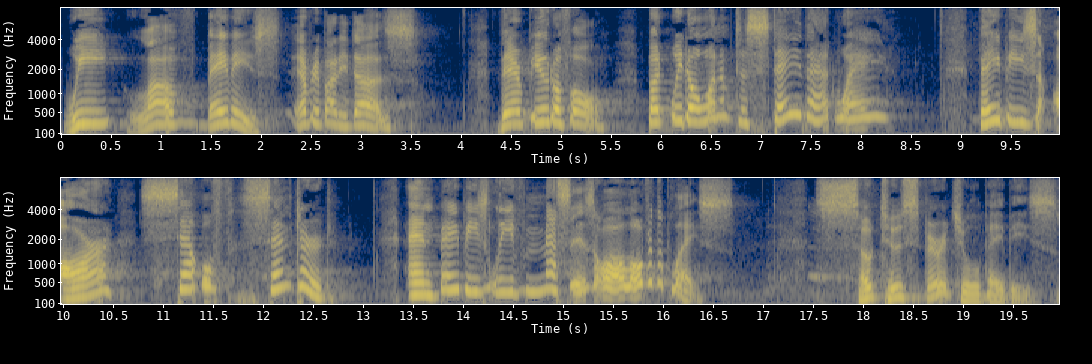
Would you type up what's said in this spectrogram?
We love babies. Everybody does. They're beautiful, but we don't want them to stay that way. Babies are self centered. And babies leave messes all over the place. So too spiritual babies.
